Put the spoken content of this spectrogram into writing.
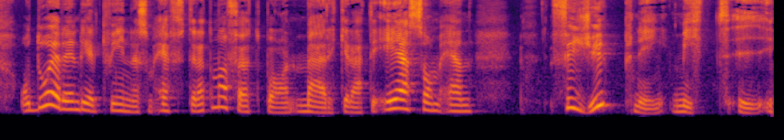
Och då är det en del kvinnor som efter att de har fött barn märker att det är som en fördjupning mitt i, i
